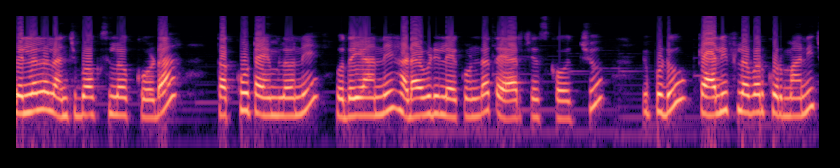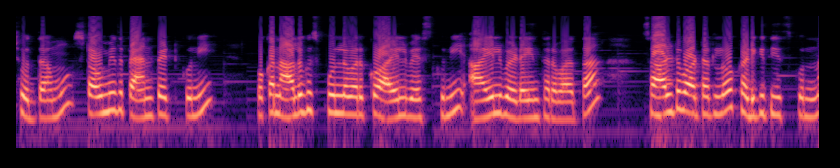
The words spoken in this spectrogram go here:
పిల్లల లంచ్ బాక్స్లో కూడా తక్కువ టైంలోనే ఉదయాన్నే హడావిడి లేకుండా తయారు చేసుకోవచ్చు. ఇప్పుడు క్యాలీఫ్లవర్ కుర్మాని చూద్దాము. స్టవ్ మీద ప్యాన్ పెట్టుకుని ఒక నాలుగు స్పూన్ల వరకు ఆయిల్ వేసుకుని ఆయిల్ వేడైన తర్వాత సాల్ట్ వాటర్లో కడిగి తీసుకున్న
